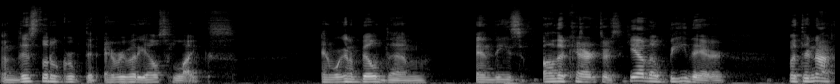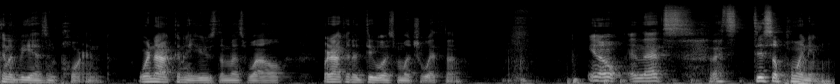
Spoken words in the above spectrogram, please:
and this little group that everybody else likes, and we're gonna build them. And these other characters, yeah, they'll be there, but they're not gonna be as important. We're not gonna use them as well. We're not gonna do as much with them. You know, and that's that's disappointing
